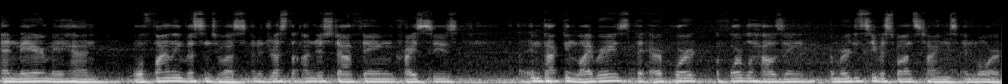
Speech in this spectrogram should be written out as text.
and Mayor Mahan will finally listen to us and address the understaffing crises impacting libraries, the airport, affordable housing, emergency response times, and more.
